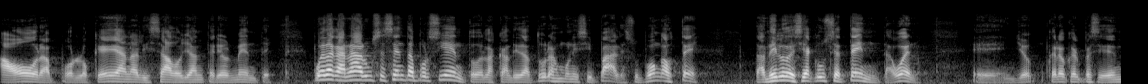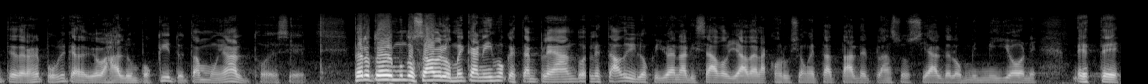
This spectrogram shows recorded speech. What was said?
ahora, por lo que he analizado ya anteriormente, pueda ganar un 60% de las candidaturas municipales, suponga usted. Danilo decía que un 70%, bueno, eh, yo creo que el presidente de la República debió bajarle un poquito, está muy alto ese. Pero todo el mundo sabe los mecanismos que está empleando el Estado y lo que yo he analizado ya de la corrupción estatal, del plan social, de los mil millones, este,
